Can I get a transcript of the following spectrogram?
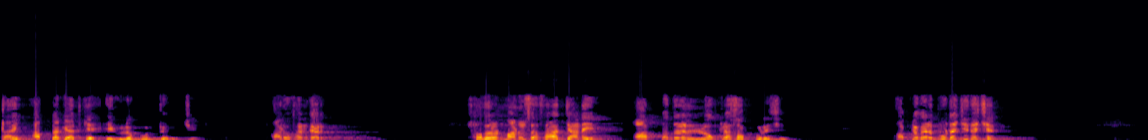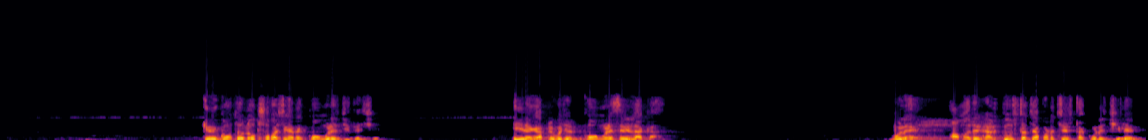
তাই আপনাকে আজকে এগুলো করতে হচ্ছে। আর ওখানকার সাধারণ মানুষরা সারা জানে আপনাদের লোকরা সব করেছে। আপনি ওখানে ভোটে জিতেছেন। কিন্তু গত লোকসভা সেখানে কংগ্রেস জিতেছে। এর আগে আপনি বলছেন কংগ্রেসের এলাকা। বলে আমাদের ঘাড়ে দোষটা চাপানোর চেষ্টা করেছিলেন।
